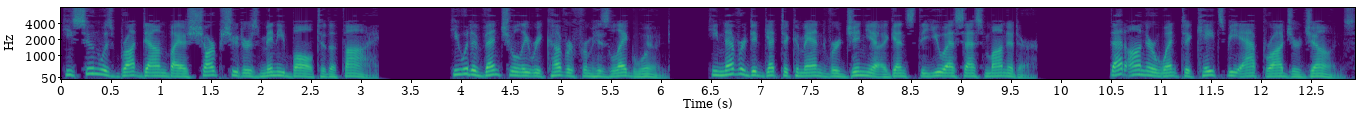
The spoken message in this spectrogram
He soon was brought down by a sharpshooter's Minié ball to the thigh. He would eventually recover from his leg wound. He never did get to command Virginia against the USS Monitor. That honor went to Catesby Ap Roger Jones.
